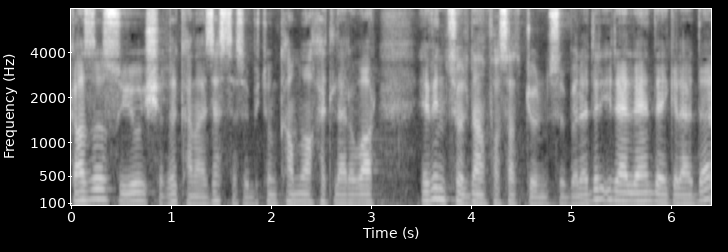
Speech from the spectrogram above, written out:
qazı, suyu, işığı, kanalizasiyası, bütün kommunal xətləri var. Evin çöldən fasad görüntüsü belədir. İrəliləyən dəqiqələrdə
